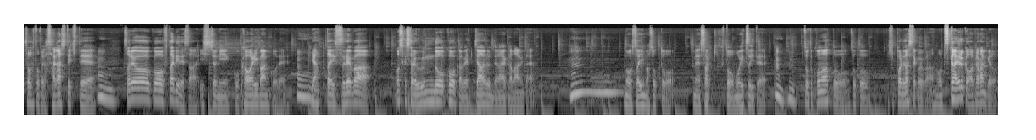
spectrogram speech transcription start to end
ソフトとか探してきて、うん。それをこう2人でさ一緒にこう代わり番号でうん。やったりすれば、もしかしたら運動効果めっちゃあるんじゃないかなみたいな。うん。のをさ今ちょっとねさっきふと思いついてうんうん。ちょっとこの後ちょっと引っ張り出してこようかな。もう使えるかわからんけどね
